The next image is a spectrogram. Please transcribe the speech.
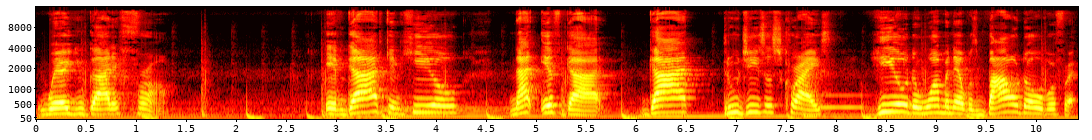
where you got it from. If God can heal, not if God, God through Jesus Christ, healed a woman that was bowed over for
